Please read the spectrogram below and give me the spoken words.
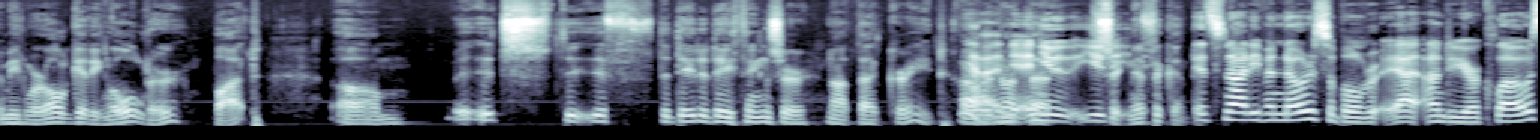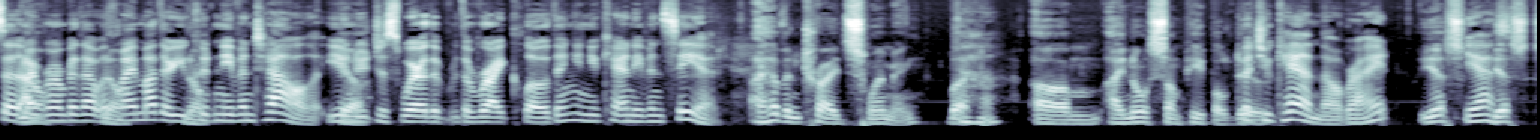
I mean, we're all getting older, but um, it's if the day to day things are not that great. Yeah, and, and you, you, significant. It's not even noticeable uh, under your clothes. No, I remember that with no, my mother. You no. couldn't even tell. You, yeah. you just wear the the right clothing, and you can't even see it. I haven't tried swimming, but uh-huh. um, I know some people do. But you can, though, right? Yes. Yes. Yes.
